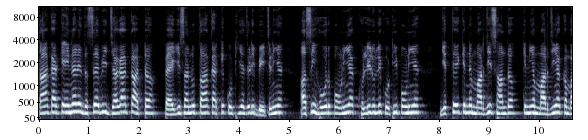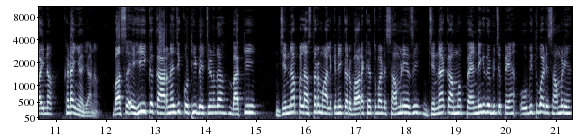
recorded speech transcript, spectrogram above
ਤਾਂ ਕਰਕੇ ਇਹਨਾਂ ਨੇ ਦੱਸਿਆ ਵੀ ਜਗ੍ਹਾ ਘੱਟ ਪੈ ਗਈ ਸਾਨੂੰ, ਤਾਂ ਕਰਕੇ ਕੋਠੀ ਹੈ ਜਿਹੜੀ ਵੇਚਣੀ ਹੈ, ਅਸੀਂ ਹੋਰ ਪਾਉਣੀ ਹੈ ਖੁੱਲੀ ਡੁੱਲੀ ਕੋਠੀ ਪਾਉਣੀ ਹੈ, ਜਿੱਥੇ ਕਿੰਨੇ ਮਰਜ਼ੀ ਸੰਦ, ਕਿੰਨੀਆਂ ਮਰਜ਼ੀਆਂ ਕੰਬਾਈਨਾਂ ਖੜਾਈਆਂ ਜਾਣਾ। ਬਸ ਇਹੀ ਇੱਕ ਕਾਰਨ ਹੈ ਜੀ ਕੋਠੀ ਵੇਚਣ ਦਾ, ਬਾਕੀ ਜਿੰਨਾ ਪਲਾਸਟਰ ਮਾਲਕ ਨੇ ਕਰਵਾ ਰੱਖਿਆ ਤੁਹਾਡੇ ਸਾਹਮਣੇ ਅਸੀਂ ਜਿੰਨਾ ਕੰਮ ਪੈਂਡਿੰਗ ਦੇ ਵਿੱਚ ਪਿਆ, ਉਹ ਵੀ ਤੁਹਾਡੇ ਸਾਹਮਣੇ ਹੈ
